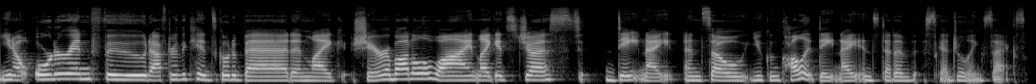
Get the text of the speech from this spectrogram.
you know, order in food after the kids go to bed and like share a bottle of wine. Like it's just date night. And so you can call it date night instead of scheduling sex.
